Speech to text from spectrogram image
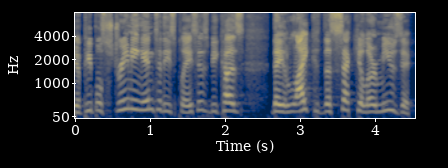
You have people streaming into these places because they like the secular music.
